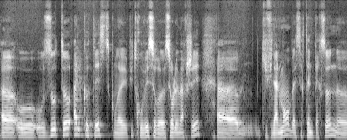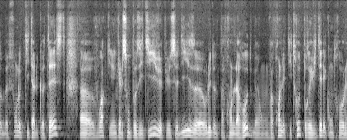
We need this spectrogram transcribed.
euh, aux, auto-alcotests qu'on avait pu trouver sur, sur le marché, euh, qui finalement, bah, certaines personnes euh, bah, font le petit alcotest, euh, voient qu'elles sont positives, et puis elles se disent, euh, au lieu de ne pas prendre la route, bah, on va prendre les petites routes pour éviter les contrôles.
